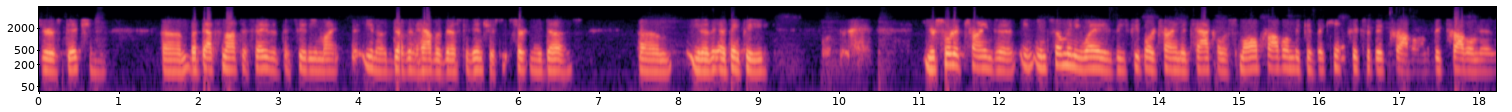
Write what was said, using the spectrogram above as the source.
jurisdiction. Um, but that's not to say that the city might, you know, doesn't have a vested interest. It certainly does. Um, you know, I think the you're sort of trying to, in, in so many ways, these people are trying to tackle a small problem because they can't fix a big problem. The big problem is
